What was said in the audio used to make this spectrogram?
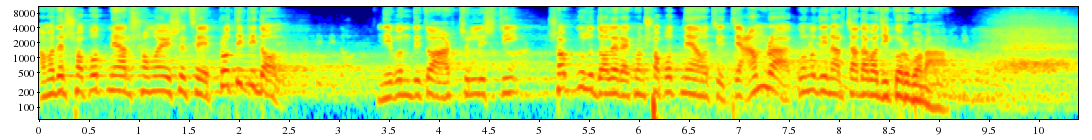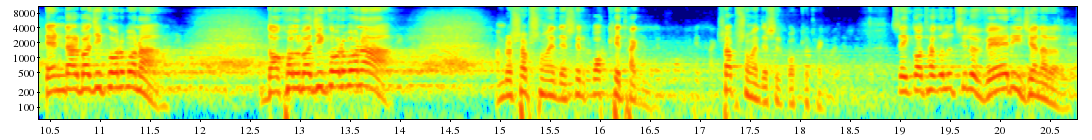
আমাদের শপথ নেওয়ার সময় এসেছে প্রতিটি দল, নিবন্ধিত আটচল্লিশটি, সবগুলো দলের এখন শপথ নেওয়া উচিত যে আমরা কোনোদিন আর চাঁদাবাজি করব না। টেন্ডারবাজি করব না। দখলবাজি করব না। আমরা সব সময় দেশের পক্ষে থাকব। সব সময় দেশের পক্ষে থাকব। সেই কথাগুলো ছিল ভেরি জেনারেল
